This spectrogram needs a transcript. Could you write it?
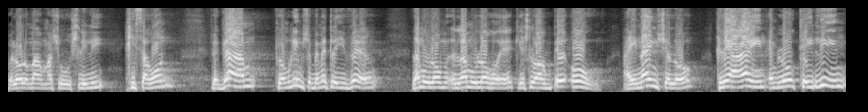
ולא לומר משהו שלילי, חיסרון, וגם כי אומרים שבאמת לעיוור, למה הוא, לא, למה הוא לא רואה? כי יש לו הרבה אור. העיניים שלו, כלי העין, הם לא כלים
